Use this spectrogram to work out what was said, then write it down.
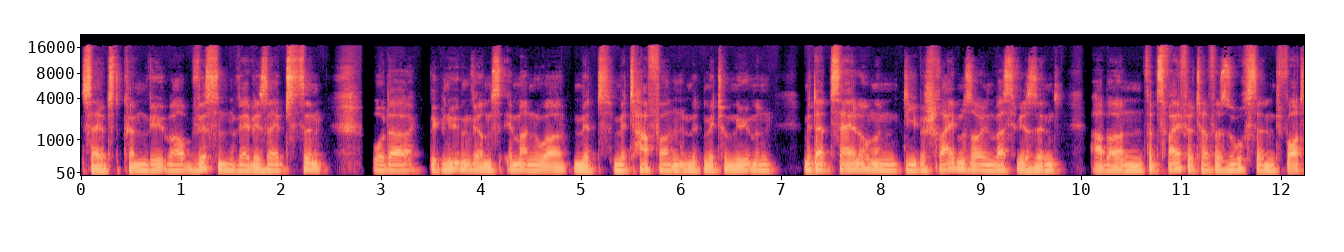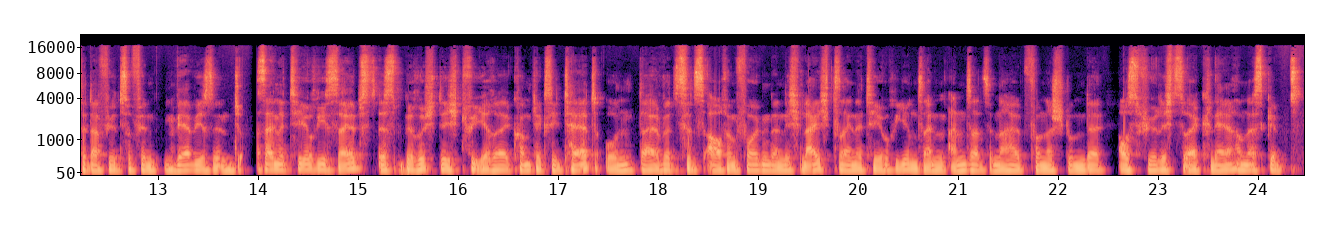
selbst? Können wir überhaupt wissen, wer wir selbst sind? Oder begnügen wir uns immer nur mit Metaphern, mit Metonymen, mit Erzählungen, die beschreiben sollen, was wir sind, aber ein verzweifelter Versuch sind, Worte dafür zu finden, wer wir sind. Seine Theorie selbst ist berüchtigt für ihre Komplexität und daher wird es jetzt auch im Folgenden nicht leicht, seine Theorie und seinen Ansatz innerhalb von einer Stunde ausführlich zu erklären. Es gibt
